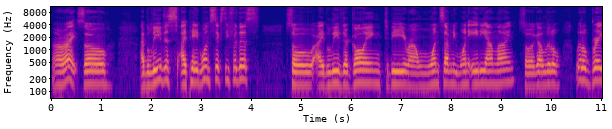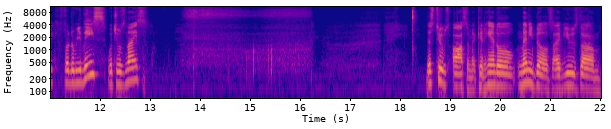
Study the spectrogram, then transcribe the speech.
All right, so I believe this I paid 160 for this. So I believe they're going to be around 170, 180 online. So I got a little little break for the release, which was nice. This tube's awesome. It can handle many builds. I've used um,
